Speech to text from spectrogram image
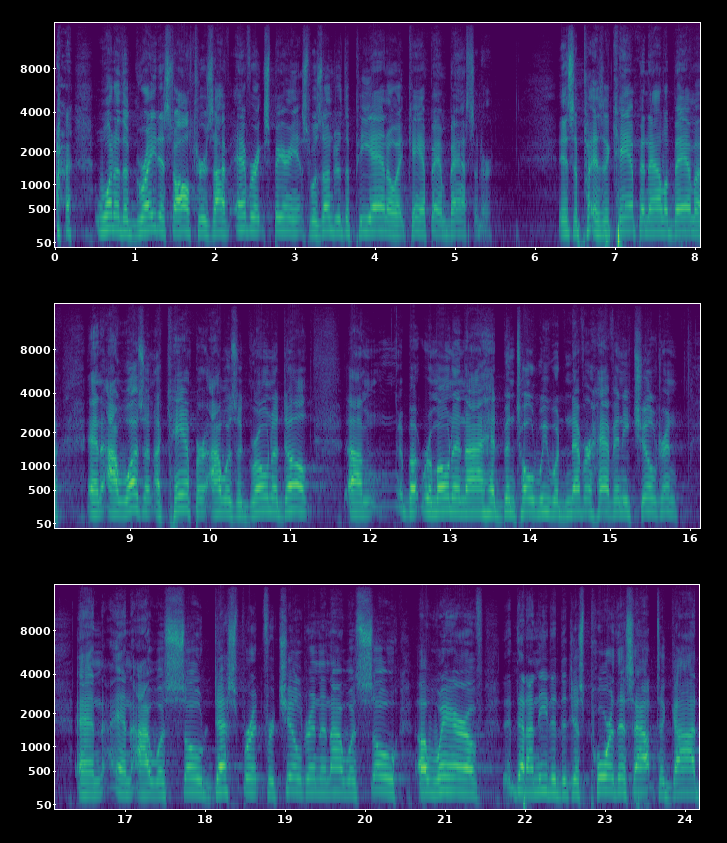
one of the greatest altars I've ever experienced was under the piano at Camp Ambassador. It's a, it's a camp in Alabama, and I wasn't a camper, I was a grown adult. Um, but Ramona and I had been told we would never have any children. And, and I was so desperate for children, and I was so aware of that I needed to just pour this out to God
